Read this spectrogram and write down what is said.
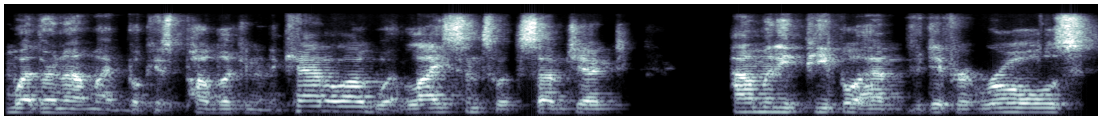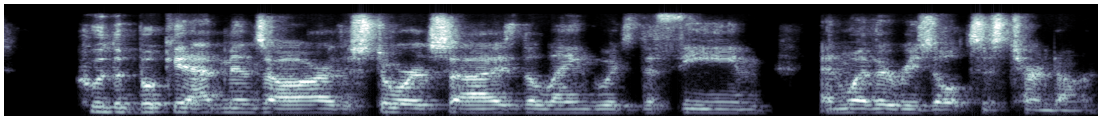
whether or not my book is public in the catalog, what license, what subject, how many people have different roles, who the book admins are, the storage size, the language, the theme, and whether results is turned on.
